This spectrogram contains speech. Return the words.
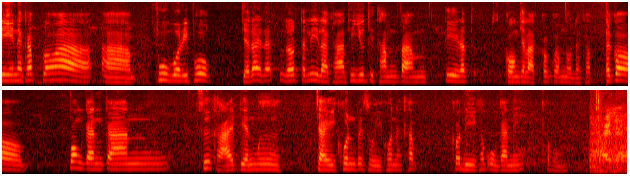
ดีนะครับ เพราะว่าผู้บริโภค จะได้ลอตเตอรี่ราคาที่ยุติธรรมตามที่รัฐกองฉลากก็กำหนดนะครับ แล้วก็ป้องกันการซื้อขายเปลี่ยนมือใจคนไปสู่อีกคนนะครับ ก็ดีครับองค์การนี้ครับผมใช่แล้ว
